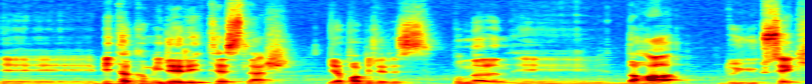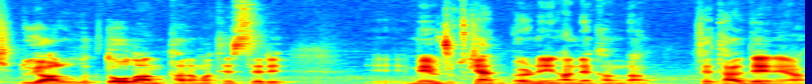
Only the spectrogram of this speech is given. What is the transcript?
e, bir takım ileri testler yapabiliriz. Bunların e, daha yüksek duyarlılıkta olan tarama testleri e, mevcutken örneğin anne kanından fetal DNA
